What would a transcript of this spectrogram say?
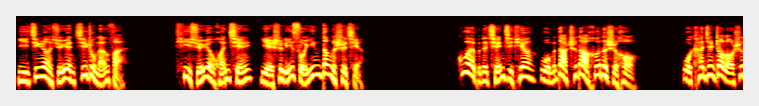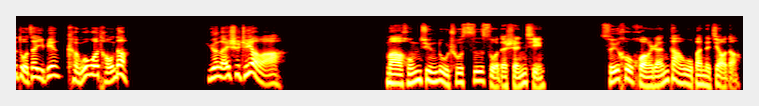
已经让学院积重难返，替学院还钱也是理所应当的事情。怪不得前几天我们大吃大喝的时候。”我看见赵老师躲在一边啃窝窝头呢，原来是这样啊！马红俊露出思索的神情，随后恍然大悟般的叫道：“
